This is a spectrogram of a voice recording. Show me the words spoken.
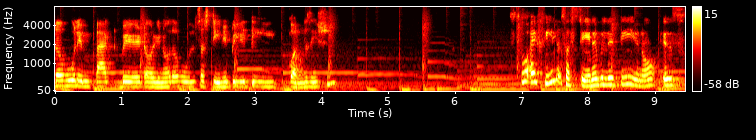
the whole impact bit or you know the whole sustainability conversation? So i feel sustainability you know is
